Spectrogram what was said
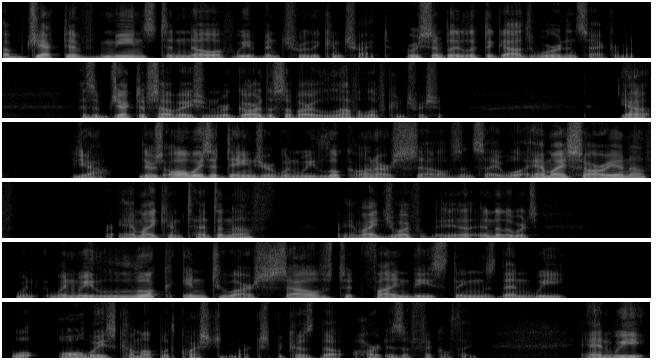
objective means to know if we've been truly contrite? Or we simply look to God's word and sacrament as objective salvation, regardless of our level of contrition? Yeah, yeah. There's always a danger when we look on ourselves and say, well, am I sorry enough? Or am I content enough? Or am I joyful? In other words, when when we look into ourselves to find these things, then we will always come up with question marks because the heart is a fickle thing. And we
